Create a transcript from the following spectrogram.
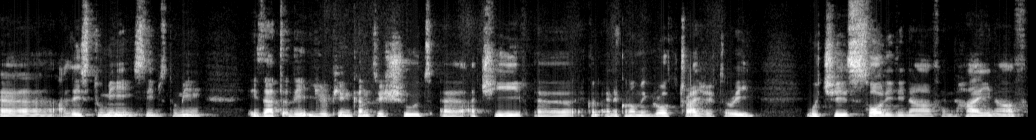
at least to me, seems to me, is that the European countries should uh, achieve uh, an economic growth trajectory which is solid enough and high enough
